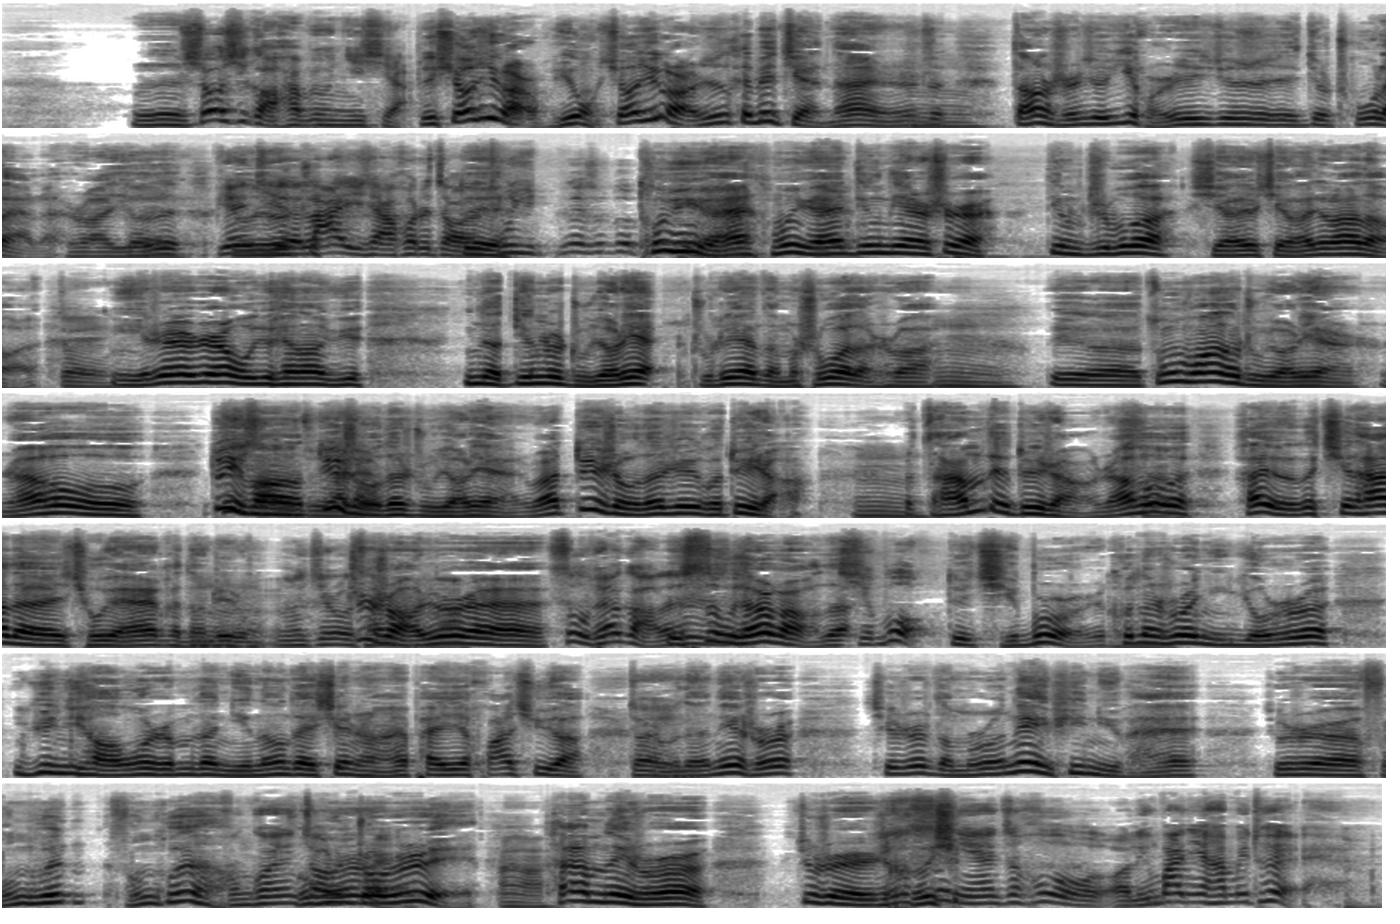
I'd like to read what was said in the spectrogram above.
嗯，消息稿还不用你写。对，消息稿不用，消息稿就特别简单，这、嗯当时就一会儿就就是就出来了，是吧？有的编辑拉一下或者找通讯，那时候通讯员，通讯员盯电视、盯直播，写写完就拉倒了。对，你这任务就相当于你得盯着主教练，主教练怎么说的，是吧？嗯这个中方的主教练，然后对方对手的主教练。完对手的这个队长，嗯，咱们的队长，然后还有一个其他的球员，可能这种至少就是四五条稿子，四五条稿子，起步，对起步，可能说你有时候运气好或什么的，你能在现场还拍一些花絮啊什么，的。那时候其实怎么说，那批女排就是冯坤、冯坤啊，冯坤冯坤、赵蕊。蕊啊，他们那时候就是零和四年之后，呃，零八年还没退，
